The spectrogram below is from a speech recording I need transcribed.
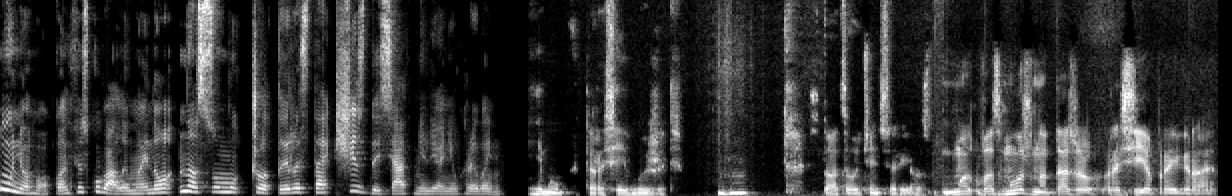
У нього конфіскували майно на суму 460 мільйонів гривень. Минимум это России выжить. Ситуация очень серьезная. Возможно, даже Россия проиграет.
